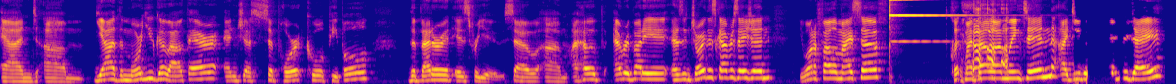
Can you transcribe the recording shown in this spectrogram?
and um, yeah, the more you go out there and just support cool people, the better it is for you. So um, I hope everybody has enjoyed this conversation. You want to follow my stuff, click my bell on LinkedIn. I do this every day.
